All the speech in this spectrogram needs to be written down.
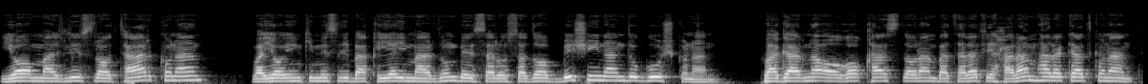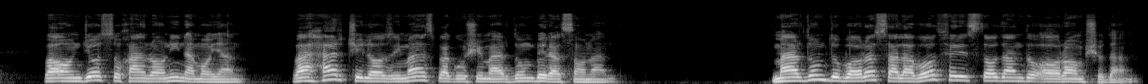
یا مجلس را ترک کنند و یا اینکه مثل بقیه مردم به سر و صدا بشینند و گوش کنند. وگرنه آقا قصد دارند به طرف حرم حرکت کنند و آنجا سخنرانی نمایند و هر چی لازم است به گوش مردم برسانند. مردم دوباره سلوات فرستادند و آرام شدند.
